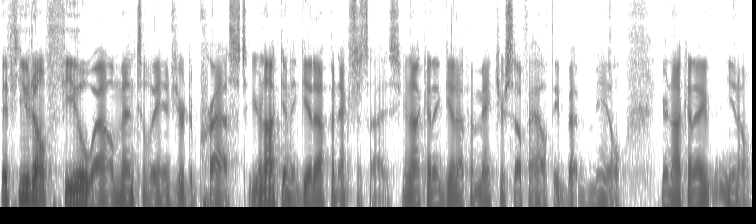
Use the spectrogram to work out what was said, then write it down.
If you don't feel well mentally, if you're depressed, you're not going to get up and exercise. You're not going to get up and make yourself a healthy be- meal. You're not going to, you know,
